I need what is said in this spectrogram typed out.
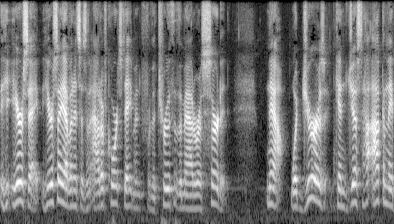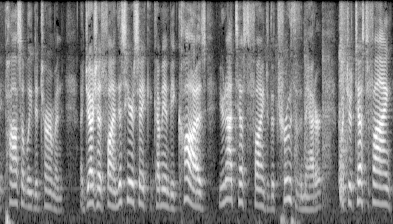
hearsay. Hearsay evidence is an out of court statement for the truth of the matter asserted. Now, what jurors can just, how, can they possibly determine? A judge has fine, this hearsay can come in because you're not testifying to the truth of the matter, but you're testifying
